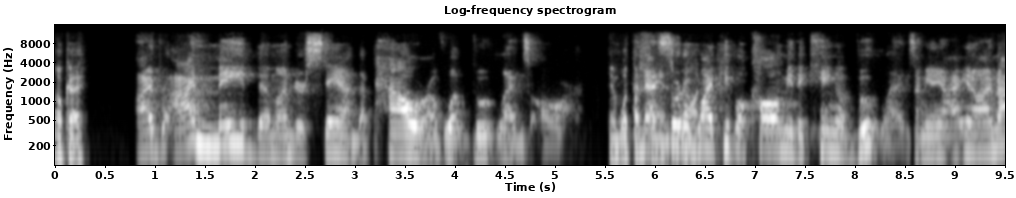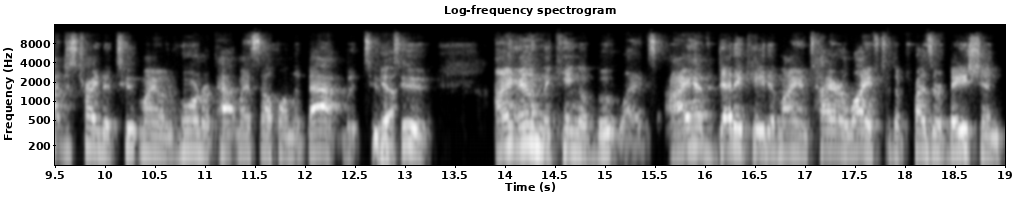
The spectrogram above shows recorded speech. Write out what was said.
Okay. I I made them understand the power of what bootlegs are, And what the and that's sort want. of why people call me the king of bootlegs. I mean, I, you know, I'm not just trying to toot my own horn or pat myself on the back, but toot Yeah. toot. I am the king of bootlegs. I have dedicated my entire life to the preservation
